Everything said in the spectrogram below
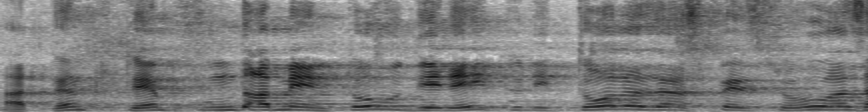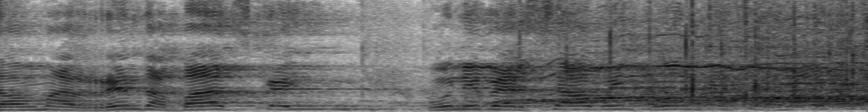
há tanto tempo fundamentou o direito de todas as pessoas a uma renda básica universal incondicional.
